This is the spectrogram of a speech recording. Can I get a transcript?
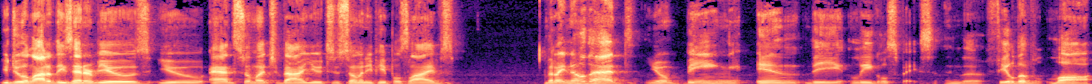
You do a lot of these interviews, you add so much value to so many people's lives. But I know that, you know, being in the legal space, in the field of law,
